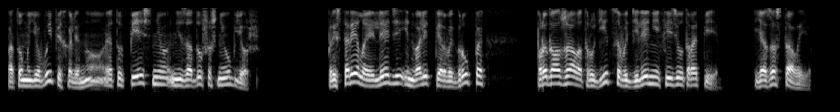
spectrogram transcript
Потом ее выпихали, но эту песню не задушишь, не убьешь. Престарелая леди, инвалид первой группы, продолжала трудиться в отделении физиотерапии. Я застал ее.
